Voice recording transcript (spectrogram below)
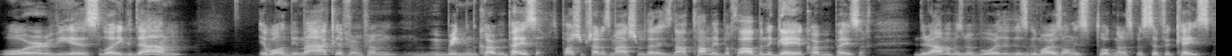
or revius loig dam, it won't be ma'akir from, from bringing the korban Pesach. Pashup Shad is mashim that he's not Tommy Bechlal Benegeya korban Pesach. The Rambam is mavur that this Gemara is only talking on a specific case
